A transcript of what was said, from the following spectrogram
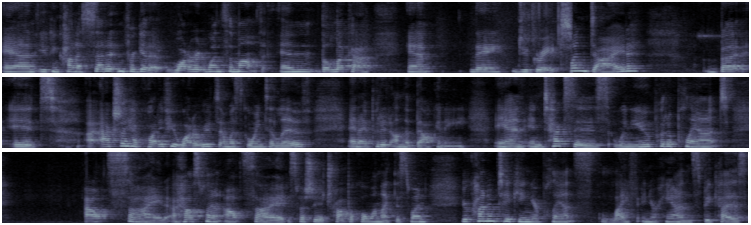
And you can kind of set it and forget it. Water it once a month in the LECA and they do great. One died, but it, I actually had quite a few water roots and was going to live and I put it on the balcony. And in Texas, when you put a plant outside, a house plant outside, especially a tropical one like this one, you're kind of taking your plant's life in your hands because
